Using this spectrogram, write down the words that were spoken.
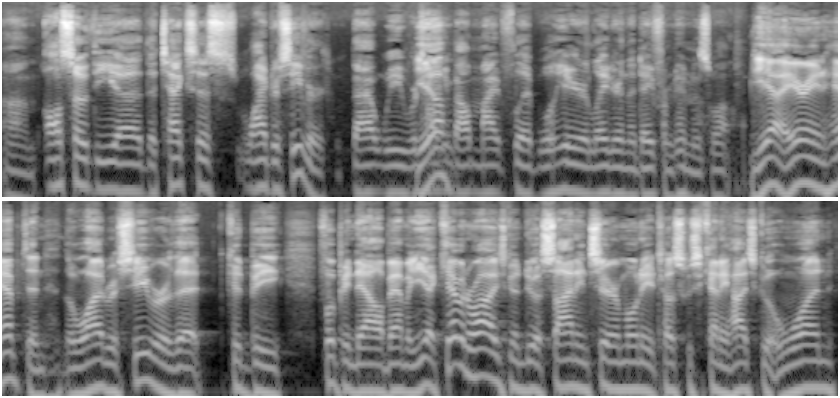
Um, also, the uh, the Texas wide receiver that we were Yeah. talking about might flip. We'll hear later in the day from him as well. Yeah, Aeryn Hampton, the wide receiver that could be flipping to Alabama. Yeah, Kevin Riley's going to do a signing ceremony at Tuscaloosa County High School at 1.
